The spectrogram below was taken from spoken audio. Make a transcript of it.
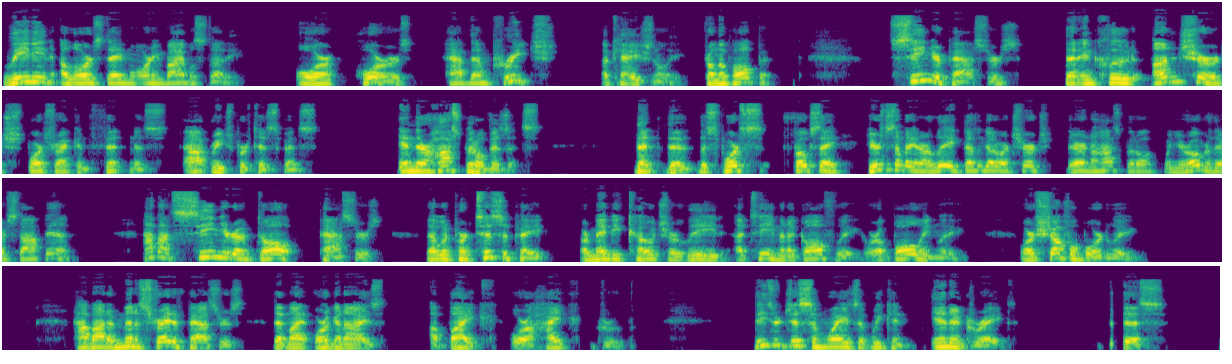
leading a Lord's Day morning Bible study? Or horrors, have them preach occasionally from the pulpit. Senior pastors that include unchurched sports rec and fitness outreach participants in their hospital visits. That the, the sports folks say, Here's somebody in our league, doesn't go to our church. They're in the hospital. When you're over there, stop in. How about senior adult pastors that would participate or maybe coach or lead a team in a golf league or a bowling league or a shuffleboard league? How about administrative pastors that might organize a bike or a hike group? These are just some ways that we can integrate this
